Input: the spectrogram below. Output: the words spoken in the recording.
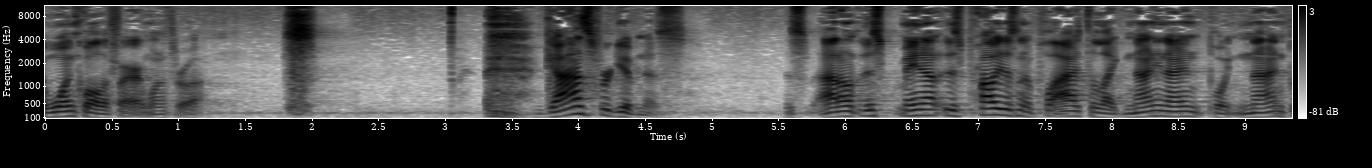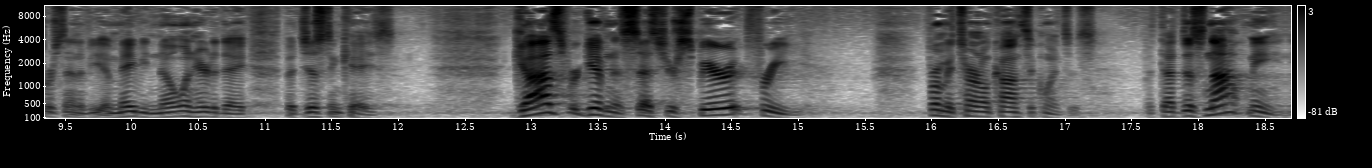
Uh, one qualifier I want to throw out. God's forgiveness. This, I don't, this, may not, this probably doesn't apply to like 99.9% of you, and maybe no one here today, but just in case. God's forgiveness sets your spirit free from eternal consequences. But that does not mean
